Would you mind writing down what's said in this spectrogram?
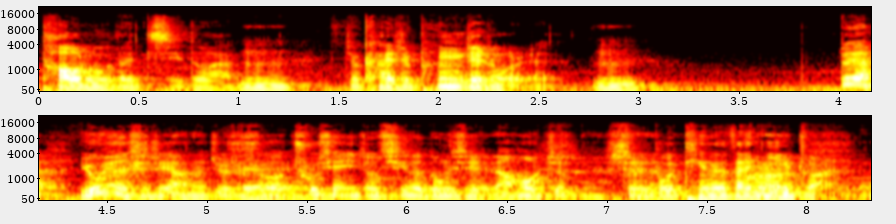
套路的极端，嗯。就开始喷这种人，嗯，对啊，永远是这样的，就是说出现一种新的东西，然后这是不停的在逆转的，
